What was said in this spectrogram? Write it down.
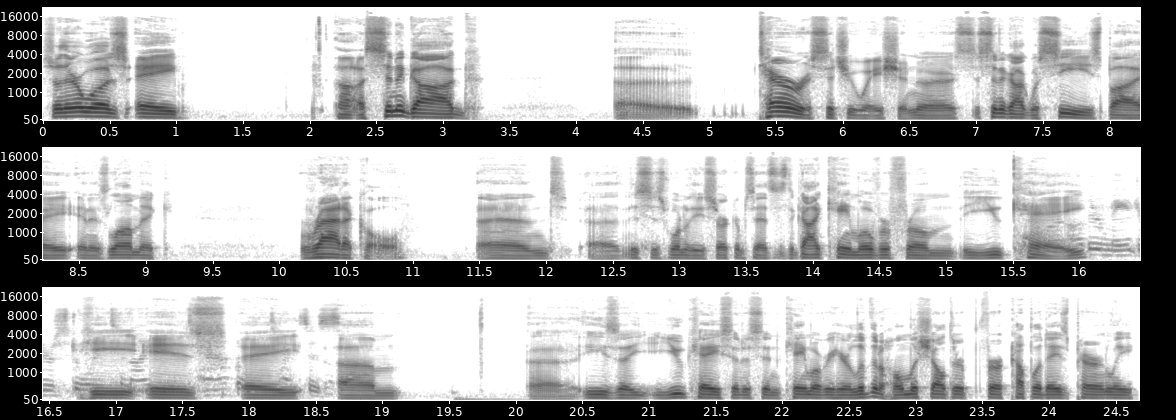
So there was a, uh, a synagogue uh, terrorist situation. Uh, a synagogue was seized by an Islamic radical. And uh, this is one of these circumstances. The guy came over from the UK. He is a um, uh, he's a UK citizen, came over here, lived in a homeless shelter for a couple of days, apparently,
